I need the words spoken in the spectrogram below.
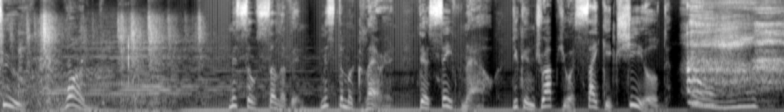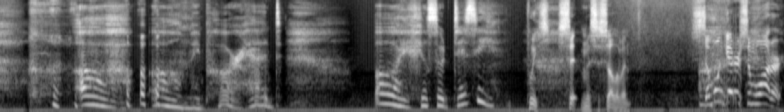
two, one. Miss O'Sullivan, Mr. McClaren, they're safe now. You can drop your psychic shield. oh, Oh, my poor head. Oh, I feel so dizzy. Please sit, Mrs. Sullivan. Someone get her some water.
